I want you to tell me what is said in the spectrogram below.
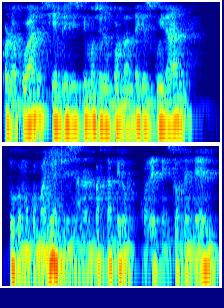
Con lo cual, siempre insistimos en lo importante que es cuidar, tú como compañía quieres ganar pasta, pero joder, tienes que ofrecer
